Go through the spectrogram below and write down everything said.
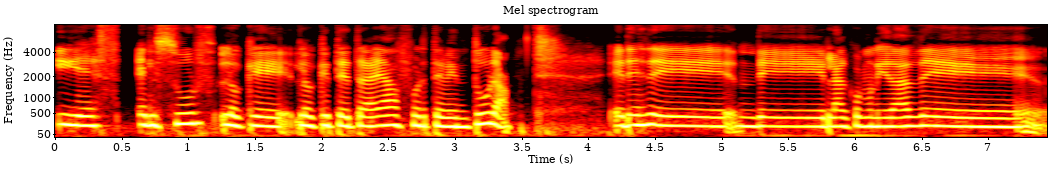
y es el surf lo que, lo que te trae a Fuerteventura eres de, de la comunidad de,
